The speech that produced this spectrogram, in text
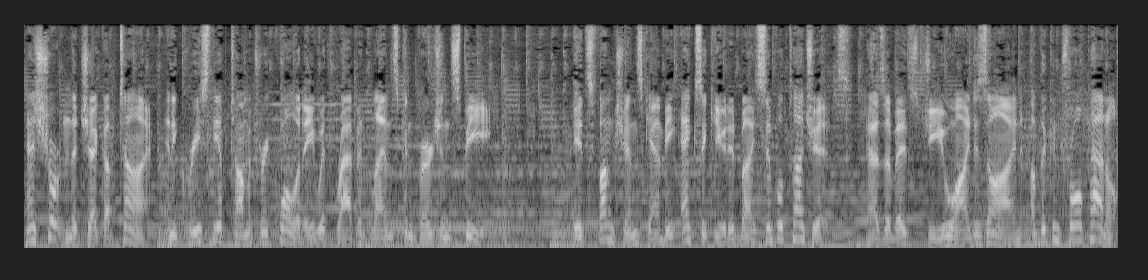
has shortened the checkup time and increased the optometry quality with rapid lens conversion speed. Its functions can be executed by simple touches as of its GUI design of the control panel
